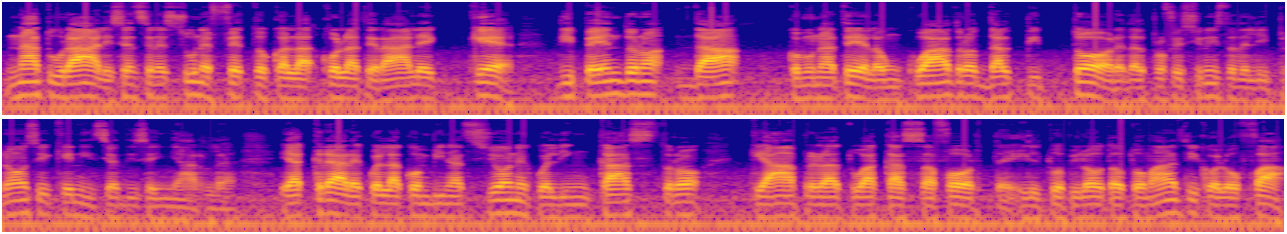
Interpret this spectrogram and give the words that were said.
naturali, senza nessun effetto collaterale, che dipendono da, come una tela, un quadro, dal pittore, dal professionista dell'ipnosi che inizia a disegnarle e a creare quella combinazione, quell'incastro che apre la tua cassaforte, il tuo pilota automatico lo fa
